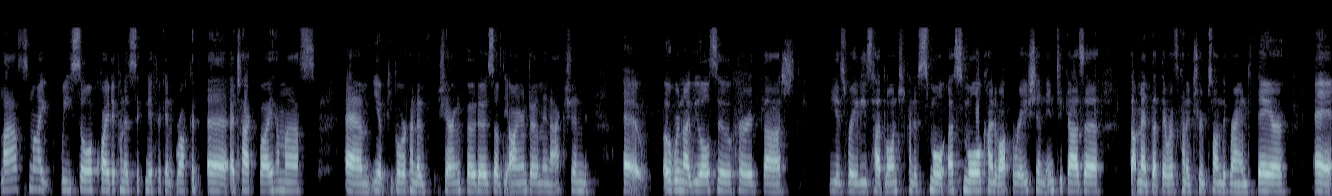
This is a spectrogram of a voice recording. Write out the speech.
last night we saw quite a kind of significant rocket uh, attack by Hamas. Um, you know, people were kind of sharing photos of the Iron Dome in action uh, overnight, we also heard that the Israelis had launched kind of small a small kind of operation into Gaza. That meant that there was kind of troops on the ground there. Uh,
